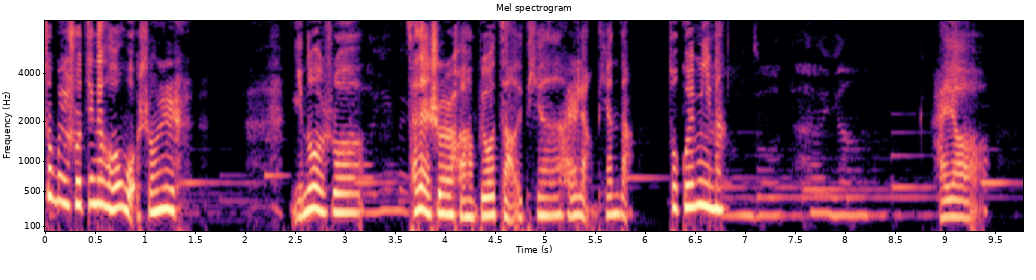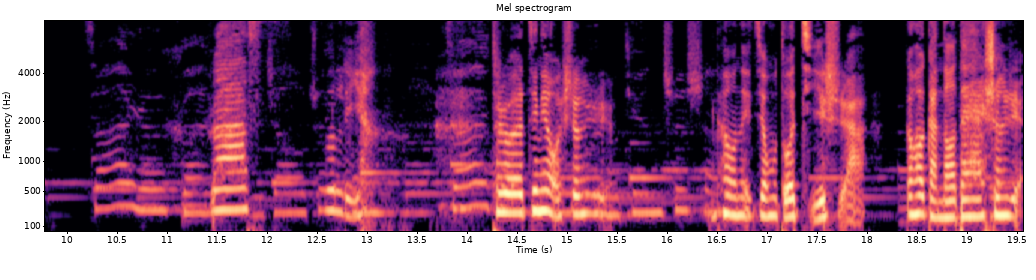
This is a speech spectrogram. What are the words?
这么一说，今天好像我生日。尼诺说，彩彩生日好像比我早一天还是两天的，做闺蜜吗？还有 r a s 斯里，他说今天我生日，你看我那节目多及时啊，刚好赶到大家生日。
